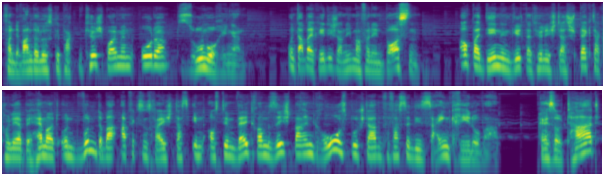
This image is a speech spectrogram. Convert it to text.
von der Wanderlust gepackten Kirschbäumen oder Sumo-Ringern. Und dabei rede ich noch nicht mal von den Bossen. Auch bei denen gilt natürlich das spektakulär behämmert und wunderbar abwechslungsreich das in aus dem Weltraum sichtbaren Großbuchstaben verfasste Design-Credo war. Resultat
